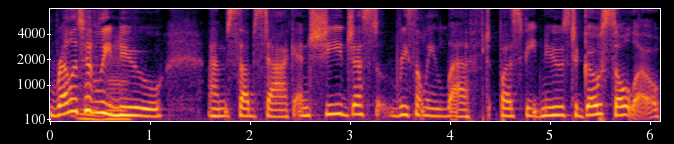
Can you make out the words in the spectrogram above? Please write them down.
relatively Mm-hmm. new um, Substack, and she just recently left BuzzFeed News to go solo.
